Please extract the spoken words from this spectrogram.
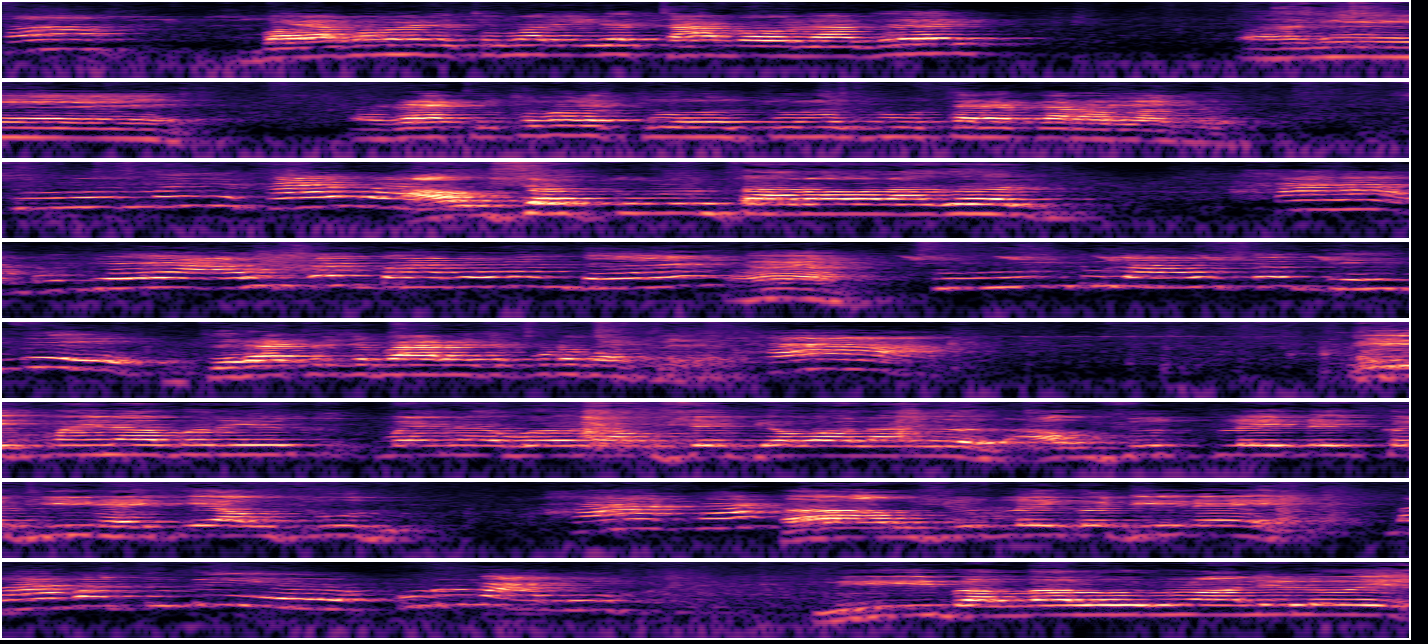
हा. बाबा म्हणजे तुम्हाला इकडे थांबावं लागेल आणि रात्री तुम्हाला चोळून चोळून उतारा करावा लागेल. चोळून म्हणजे काय? बा? औषध चोळून चारावं लागल. हा हा. म्हणजे औषध बाबा म्हणते हा चोळून तुला औषध द्यायचंय ते रात्रीच्या बाराच्या पुढे म्हटलं. हा. एक महिनाभर एक महिनाभर औषध द्यावा लागल. औषध लय लय कठीण आहे ते औषध. हा का? हा औषध लय कठीण आहे. बाबा तुम्ही अं, कुठून आले? मी बंगालवरून आलेलो आहे.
